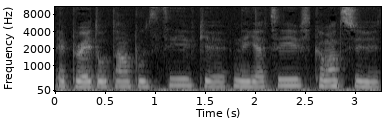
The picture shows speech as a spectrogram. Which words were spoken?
elle peut être autant positive que négative? Comment tu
